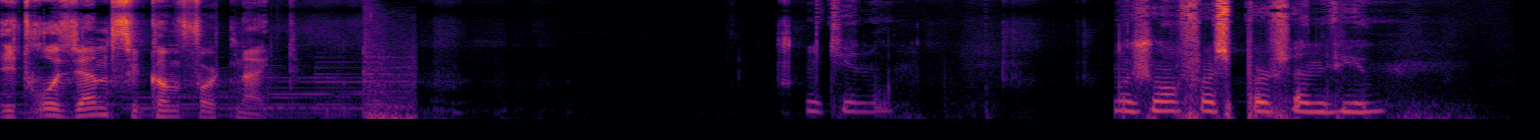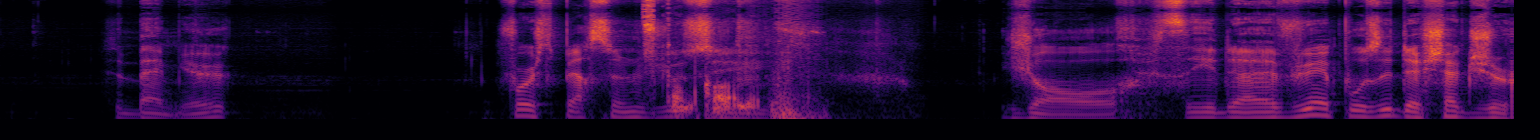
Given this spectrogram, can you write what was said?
Et troisième, c'est comme Fortnite. Ok, non. Moi, je joue en first person view. C'est bien mieux. First person view, c'est... Genre, c'est la vue imposée de chaque jeu.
